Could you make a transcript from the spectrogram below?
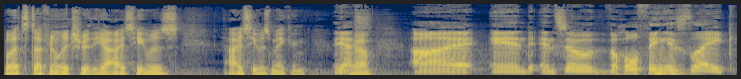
Well, that's definitely true. The eyes he was eyes he was making. Yes. Yeah. Uh, and and so the whole thing is like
